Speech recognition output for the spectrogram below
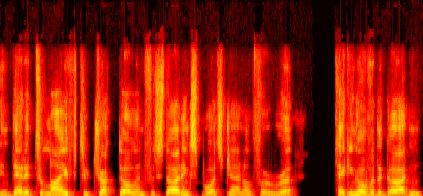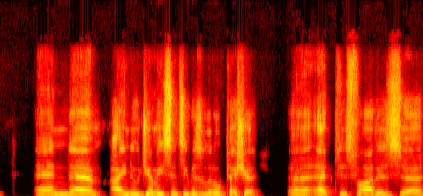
indebted to life to Chuck Dolan for starting Sports Channel, for uh, taking over the garden. And um, I knew Jimmy since he was a little pisher uh, at his father's uh,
